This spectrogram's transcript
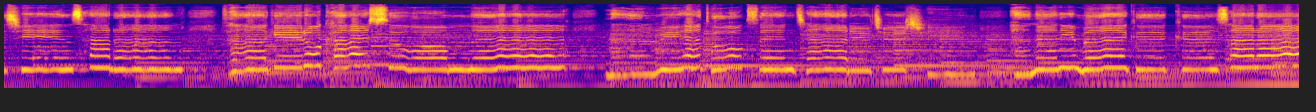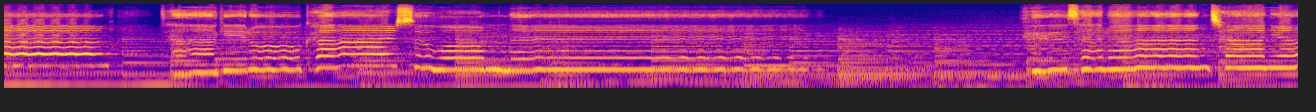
그 크신 사랑 다 기록할 수 없네. 날 위해 독생자를 주신 하나님의 그 큰 사랑 다 기록할 수 없네. 그 사랑 찬양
